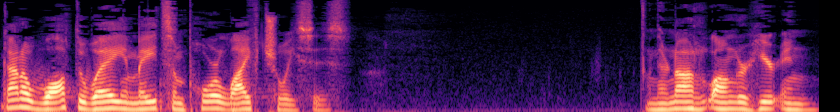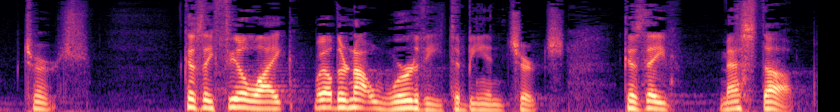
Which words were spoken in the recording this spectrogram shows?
kind of walked away and made some poor life choices. And they're not longer here in church because they feel like, well, they're not worthy to be in church because they've messed up.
